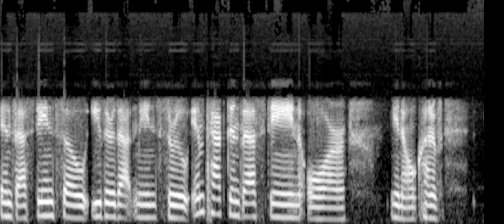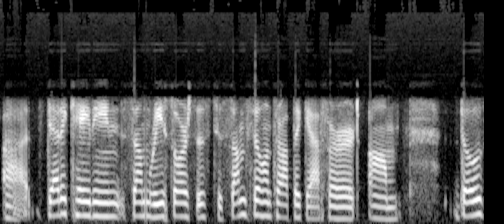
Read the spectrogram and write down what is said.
investing. So either that means through impact investing or, you know, kind of uh, dedicating some resources to some philanthropic effort. Um, those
